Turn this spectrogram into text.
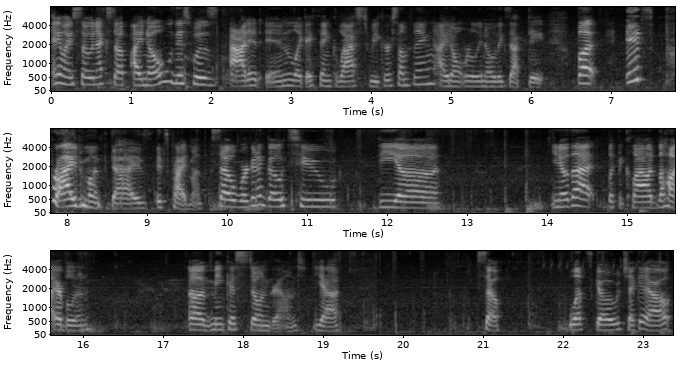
Anyway, so next up, I know this was added in, like, I think last week or something. I don't really know the exact date. But it's Pride Month, guys. It's Pride Month. So we're gonna go to the, uh, you know that, like, the cloud, the hot air balloon? Uh, Mica Stoneground. Yeah. So, let's go check it out.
